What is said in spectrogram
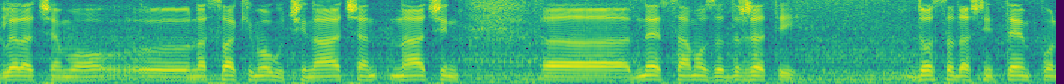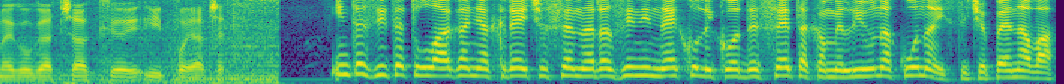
gledat ćemo e, na svaki mogući način e, ne samo zadržati dosadašnji tempo nego ga čak i pojačati. Intenzitet ulaganja kreće se na razini nekoliko desetaka milijuna kuna, ističe Penava,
